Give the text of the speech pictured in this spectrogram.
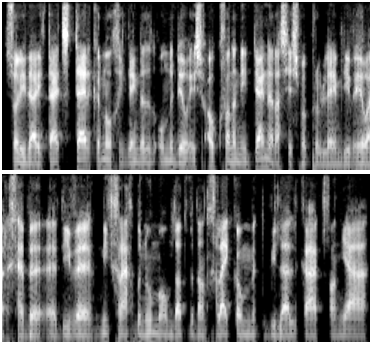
solidariteit. Sterker nog, ik denk dat het onderdeel is ook van een interne racismeprobleem die we heel erg hebben, uh, die we niet graag benoemen, omdat we dan gelijk komen met de Bilal-kaart van ja,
